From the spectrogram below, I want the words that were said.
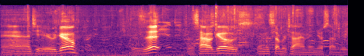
And here we go. This is it. This is how it goes in the summertime in Yosemite.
